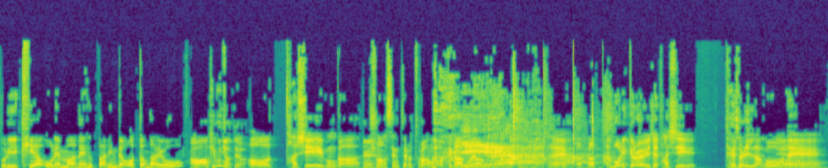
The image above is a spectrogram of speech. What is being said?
우리 키아 오랜만에 흑발인데 어떤가요? 어 기분이 어때요? 어, 다시 뭔가 네. 중학생 때로 돌아간 것 같기도 하고요. 약간, 네. 머릿결을 이제 다시 되돌리려고 되찾은, 네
